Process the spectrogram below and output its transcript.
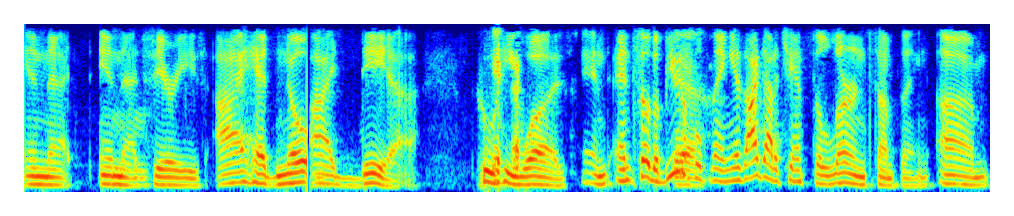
in that in that mm-hmm. series, I had no idea who he was. And and so the beautiful thing is I got a chance to learn something um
